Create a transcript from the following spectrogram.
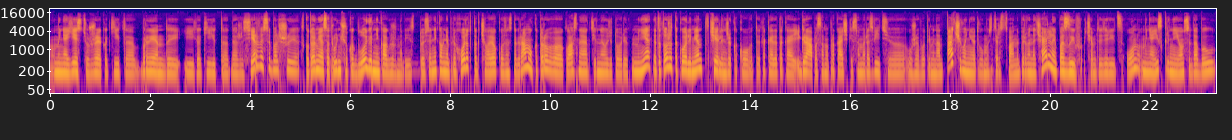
У меня есть уже какие-то бренды и какие-то даже сервисы большие, с которыми я сотрудничаю как блогер, не как журналист. То есть они ко мне приходят как человеку из Инстаграма, у которого классная активная аудитория. Мне это тоже такой элемент челленджа какого-то, какая-то такая игра по самопрокачке, саморазвитию, уже вот именно оттачиванию этого мастерства. Но первоначальный позыв чем-то делиться, он у меня искренний, и он всегда был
